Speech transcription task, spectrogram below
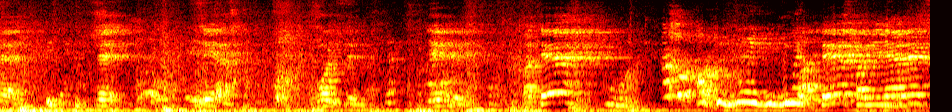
пять, шесть, семь, восемь, девять. Мате. Мате, поменялись.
